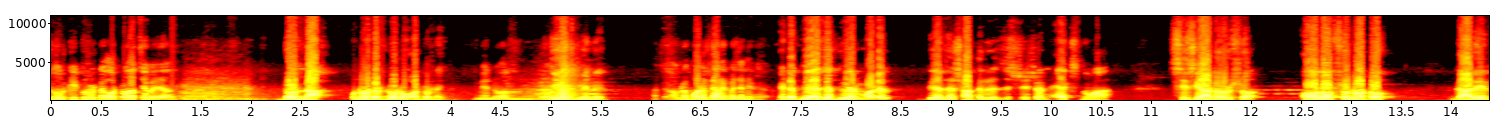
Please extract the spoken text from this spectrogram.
ডোর কি কোনোটা অটো আছে ভাইয়া? ডোর না কোনোটা ডোর অটো নাই। ম্যানুয়াল জি মেনুয়াল আচ্ছা আমরা মডেলটা আরেকবার জানি ভাইয়া। এটা দুই হাজার দুইয়ের মডেল দুই হাজার সাতের রেজিস্ট্রেশন এক্স নোয়া সিসি আঠারোশো অল অপশন অটো গাড়ির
